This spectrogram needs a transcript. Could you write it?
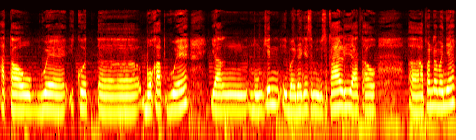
atau gue ikut uh, bokap gue yang mungkin ibadahnya seminggu sekali atau uh, apa namanya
